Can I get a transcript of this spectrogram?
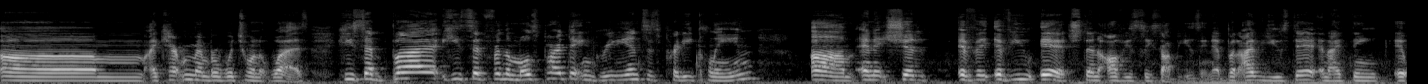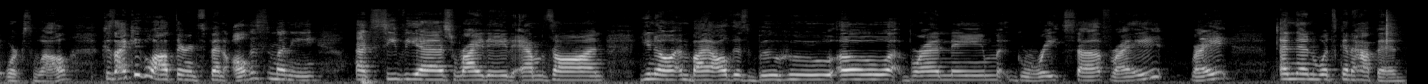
um i can't remember which one it was he said but he said for the most part the ingredients is pretty clean um and it should if it, if you itch then obviously stop using it but i've used it and i think it works well because i could go out there and spend all this money at CVS, Rite Aid, Amazon, you know, and buy all this boohoo, oh, brand name, great stuff, right? Right? And then what's going to happen?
